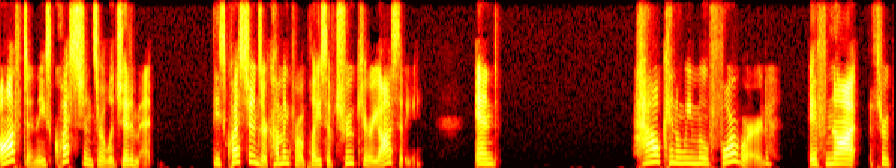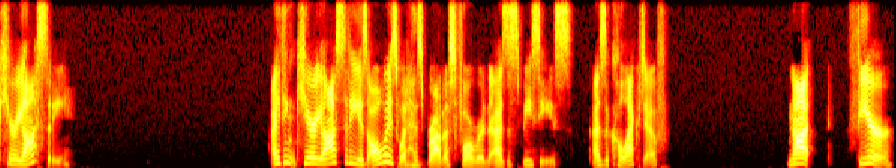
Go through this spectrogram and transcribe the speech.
often these questions are legitimate these questions are coming from a place of true curiosity. And how can we move forward if not through curiosity? I think curiosity is always what has brought us forward as a species, as a collective. Not fear,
